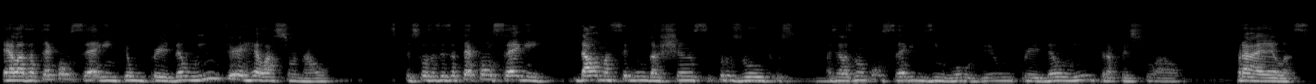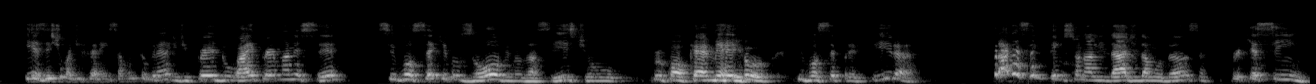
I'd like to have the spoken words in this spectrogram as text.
Elas até conseguem ter um perdão interrelacional. As pessoas às vezes até conseguem dar uma segunda chance para os outros, mas elas não conseguem desenvolver um perdão intrapessoal para elas. E existe uma diferença muito grande de perdoar e permanecer. Se você que nos ouve, nos assiste, ou por qualquer meio que você prefira, traga essa intencionalidade da mudança, porque sim,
